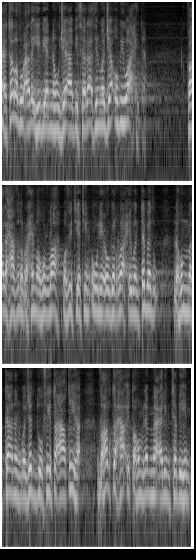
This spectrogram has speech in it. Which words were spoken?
اعترضوا عليه بأنه جاء بثلاث وجاءوا بواحدة. قال حافظ رحمه الله وفتية أولعوا بالراح وانتبذوا لهم مكانا وجدوا في تعاطيها ظهرت حائطهم لما علمت بهم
